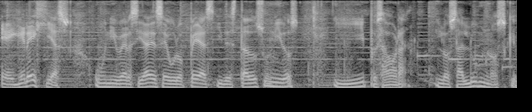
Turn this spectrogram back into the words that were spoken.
egregias universidades europeas y de Estados Unidos y pues ahora los alumnos que,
